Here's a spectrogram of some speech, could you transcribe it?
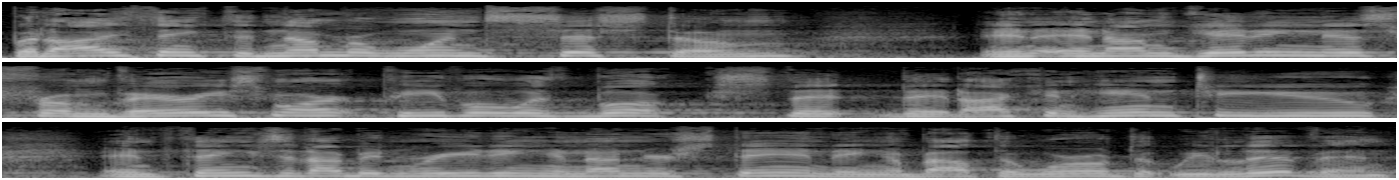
But I think the number one system and, and, I'm getting this from very smart people with books that, that I can hand to you and things that I've been reading and understanding about the world that we live in.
